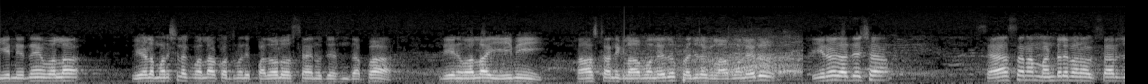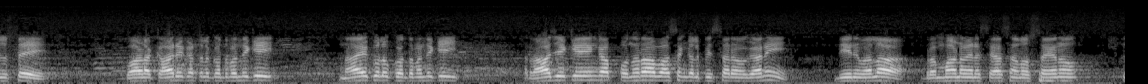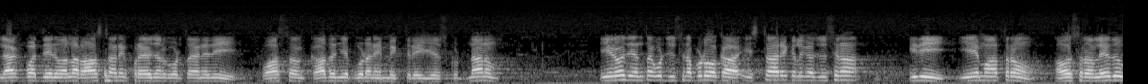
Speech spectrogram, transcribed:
ఈ నిర్ణయం వల్ల వీళ్ళ మనుషులకు మళ్ళా కొంతమంది పదవులు వస్తాయనే ఉద్దేశం తప్ప దీనివల్ల ఏమీ రాష్ట్రానికి లాభం లేదు ప్రజలకు లాభం లేదు. ఈరోజు అధ్యక్ష శాసన మండలి మనం ఒకసారి చూస్తే వాళ్ళ కార్యకర్తలు కొంతమందికి నాయకులు కొంతమందికి రాజకీయంగా పునరావాసం కల్పిస్తారో కానీ దీనివల్ల బ్రహ్మాండమైన శాసనాలు వస్తాయనో లేకపోతే దీనివల్ల రాష్ట్రానికి ప్రయోజనాలు కొడతాయనేది వాస్తవం కాదని చెప్పి కూడా నేను మీకు తెలియజేసుకుంటున్నాను. ఈ రోజు ఎంత కూడా చూసినప్పుడు ఒక హిస్టారికల్గా చూసినా ఇది ఏమాత్రం అవసరం లేదు.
